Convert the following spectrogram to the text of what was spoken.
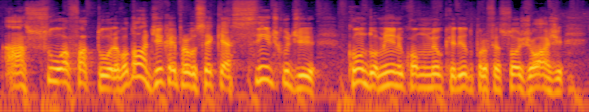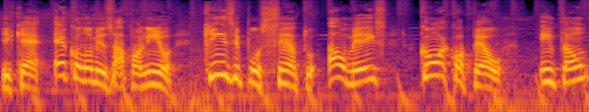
a sua fatura. Vou dar uma dica aí para você que é síndico de condomínio, como meu querido professor Jorge, e quer economizar, Paulinho, 15% ao mês com a Copel. Então,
